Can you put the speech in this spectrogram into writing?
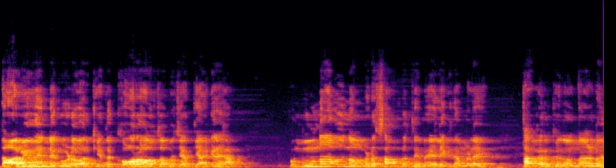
ദാവിദന്റെ കൂടെ വർക്ക് ചെയ്ത കോറാവ് സംബന്ധിച്ച അത്യാഗ്രഹം? അപ്പൊ മൂന്നാമത് നമ്മുടെ സാമ്പത്തിക മേഖലയ്ക്ക് നമ്മളെ തകർക്കുന്ന ഒന്നാണ്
